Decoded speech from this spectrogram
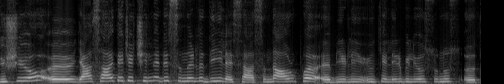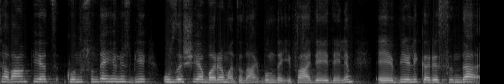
Düşüyor. Ee, Ya sadece Çin'le de sınırlı değil esasında. Avrupa e, Birliği ülkeleri biliyorsunuz e, tavan fiyat konusunda henüz bir uzlaşıya varamadılar. Bunu da ifade edelim. E, Birlik arasında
